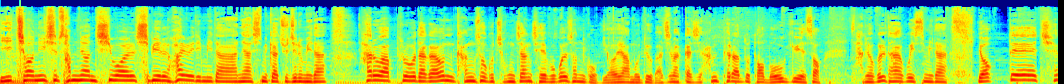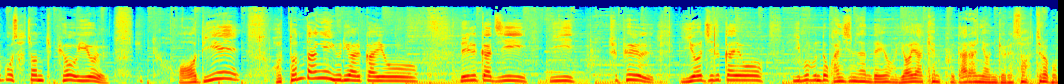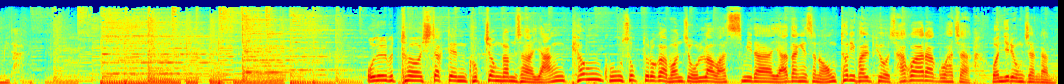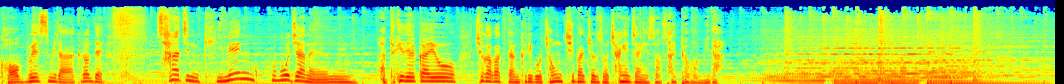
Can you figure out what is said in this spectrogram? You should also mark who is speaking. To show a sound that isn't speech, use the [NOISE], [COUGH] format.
Speaker 1: 2023년 10월 10일 화요일입니다. 안녕하십니까. 주진우입니다. 하루 앞으로 다가온 강서구청장 재보궐선거 여야 모두 마지막까지 한 표라도 더 모으기 위해서 사력을 다하고 있습니다. 역대 최고 사전투표율 어디에 어떤 당에 유리할까요? 내일까지 이 투표율 이어질까요? 이 부분도 관심사인데요. 여야 캠프 나란히 연결해서 들어봅니다. 오늘부터 시작된 국정감사 양평 고속도로가 먼저 올라왔습니다. 야당에서는 엉터리 발표 사과라고 하자 원희룡 장관 거부했습니다. 그런데 사라진 김행 후보자는 어떻게 될까요? 최가박당 그리고 정치발전소 장현장에서 살펴봅니다.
